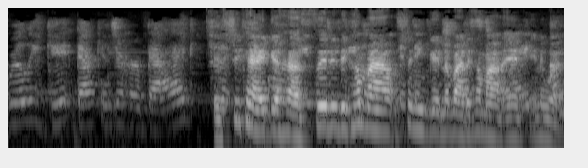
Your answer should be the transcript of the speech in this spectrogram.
really get back into her bag. so If she can't get her city to come out, she can get nobody to come out right? anyway.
